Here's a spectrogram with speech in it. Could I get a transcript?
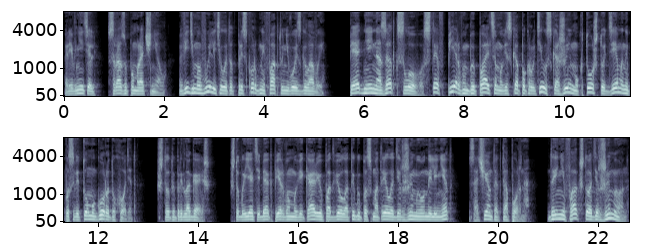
Ревнитель сразу помрачнел. Видимо, вылетел этот прискорбный факт у него из головы. Пять дней назад, к слову, Стеф первым бы пальцем у виска покрутил, скажи ему кто, что демоны по святому городу ходят. «Что ты предлагаешь? Чтобы я тебя к первому викарию подвел, а ты бы посмотрел, одержимый он или нет? Зачем так топорно? Да и не факт, что одержимый он.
